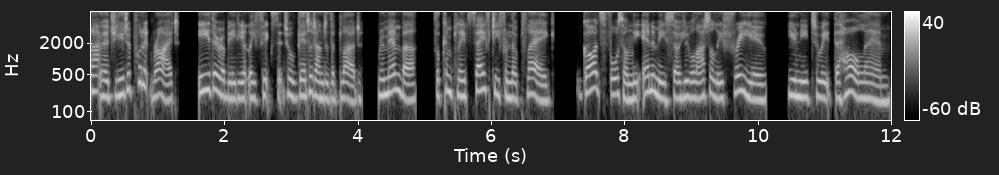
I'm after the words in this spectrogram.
I urge you to put it right. Either obediently fix it or get it under the blood. Remember, for complete safety from the plague, God's force on the enemy so he will utterly free you. You need to eat the whole lamb.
